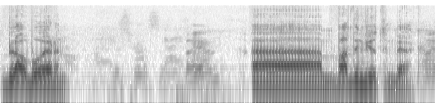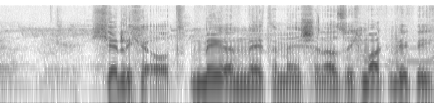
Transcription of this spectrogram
Blaubeuren. Äh, Baden-Württemberg. Herrlicher Ort, mega nette Menschen. Also ich mag wirklich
